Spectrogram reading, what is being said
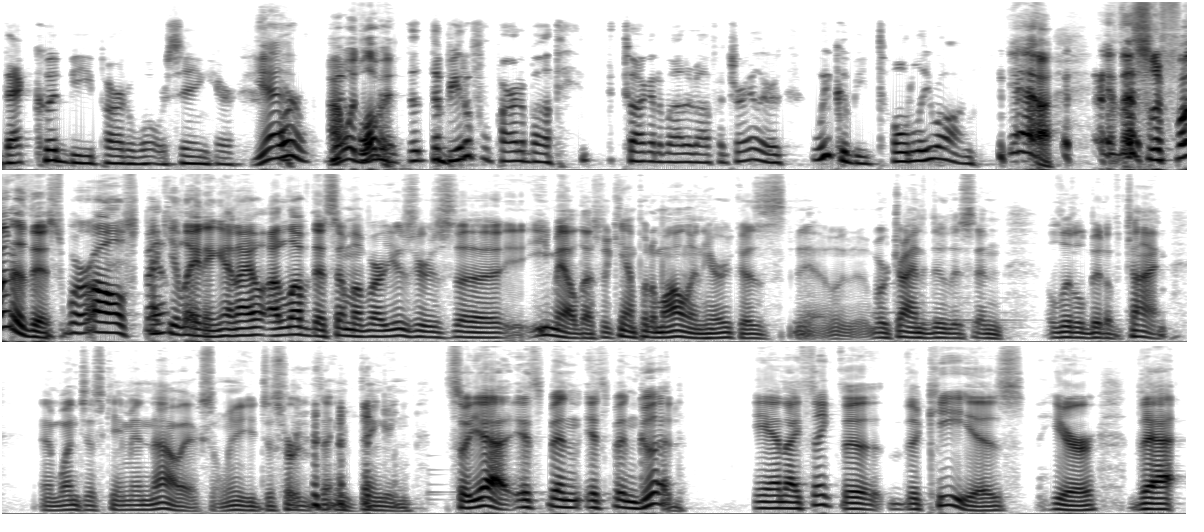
that could be part of what we're seeing here. Yeah. Or, I would love it. The, the beautiful part about the, talking about it off a trailer. We could be totally wrong. yeah, and that's the fun of this. We're all speculating, and I, I love that some of our users uh, emailed us. We can't put them all in here because you know, we're trying to do this in a little bit of time. And one just came in now. Actually, you just heard the thing dinging. So yeah, it's been it's been good, and I think the the key is here that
